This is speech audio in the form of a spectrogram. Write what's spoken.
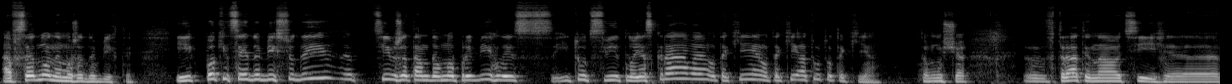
а все одно не може добігти. І поки цей добіг сюди, ці вже там давно прибігли, і тут світло яскраве, отаке, отаке, а тут отаке. тому що втрати на оцій е,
